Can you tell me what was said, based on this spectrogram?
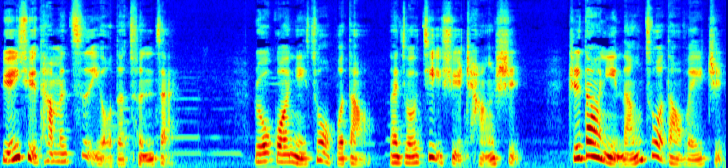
允许他们自由的存在。如果你做不到，那就继续尝试，直到你能做到为止。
